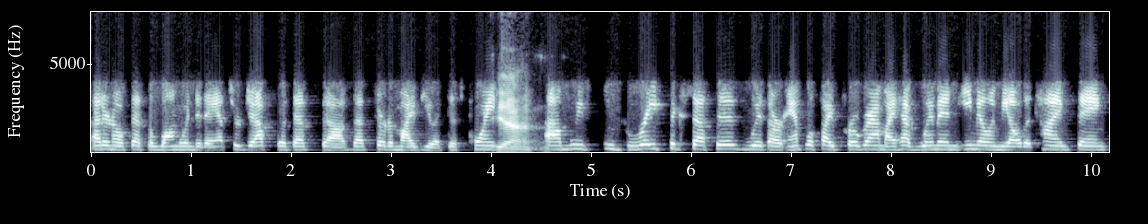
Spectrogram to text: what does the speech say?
I don't know if that's a long-winded answer, Jeff, but that's uh, that's sort of my view at this point. Yeah. Um, we've seen great successes with our Amplify program. I have women emailing me all the time saying,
